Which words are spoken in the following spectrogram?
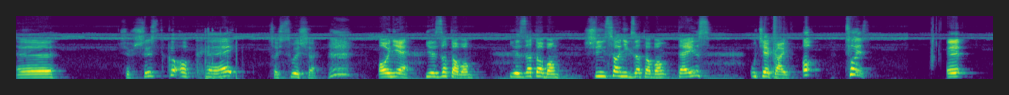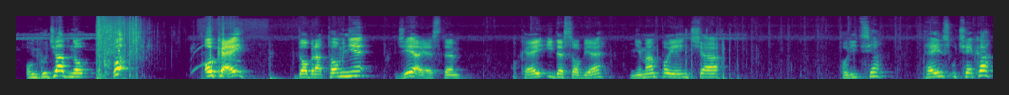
Eee, czy wszystko ok? Coś słyszę. O nie, jest za tobą. Jest za tobą. Shinsonic za tobą. Tails, uciekaj. O, co jest? E, on go dziabnął. O! Okej. Dobra, to mnie... Gdzie ja jestem? Okej, idę sobie. Nie mam pojęcia... Policja? Tails ucieka?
